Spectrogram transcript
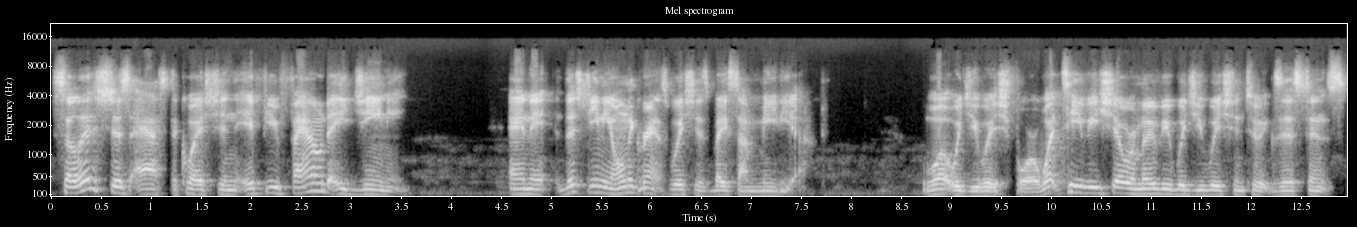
So let's just ask the question: If you found a genie, and it, this genie only grants wishes based on media, what would you wish for? What TV show or movie would you wish into existence?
